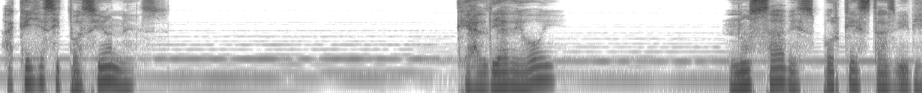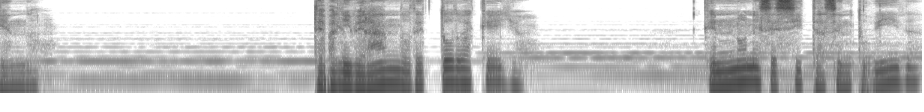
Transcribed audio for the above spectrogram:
aquellas situaciones que al día de hoy no sabes por qué estás viviendo. Te va liberando de todo aquello que no necesitas en tu vida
